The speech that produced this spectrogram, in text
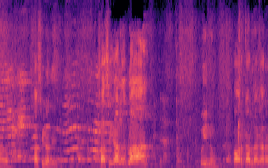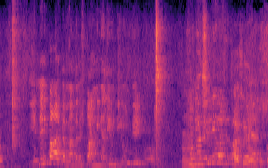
ਹਾਂ ਜੀ। ਸਤਿ ਸ਼੍ਰੀ ਅਕਾਲ ਬੁਲਾ। ਕੋਈ ਨੂੰ ਪਾਰ ਕਰ ਲਿਆ ਕਰ। ਇਹਨੇ ਨਹੀਂ ਪਾਰ ਕਰਨਾ ਤੈਨੂੰ ਸ਼ਤਾਨੀਆਂ ਦੀ ਹੁੰਦੀ ਹੁੰਦੀਆਂ ਹੀ। ਹੂੰ ਸਤਿ ਸ਼੍ਰੀ ਅਕਾਲ ਪੁੱਤ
